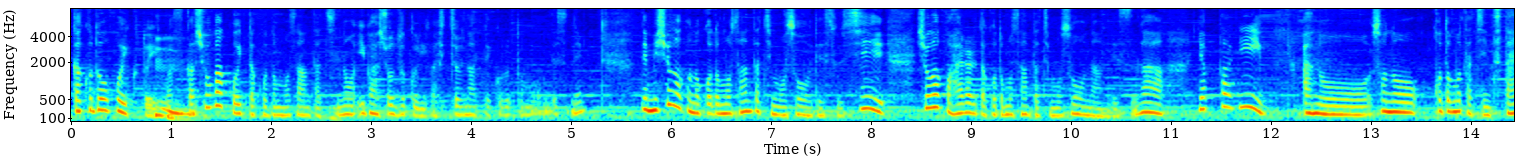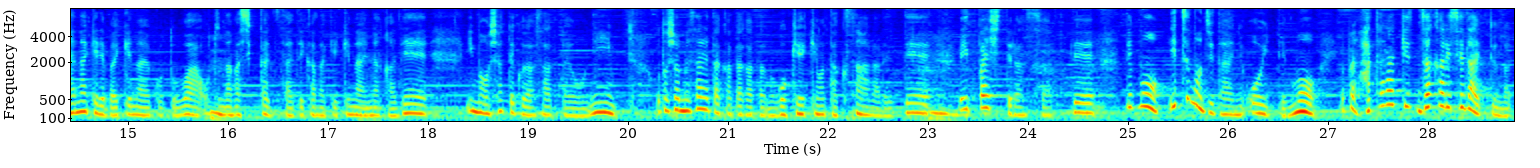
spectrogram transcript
学童保育といいますか、うん小学校行った子どもさんたちの居場所づくりが必要になってくると思うんですね。で未就学の子どもさんたちもそうでですし小学校入られた子どもさんたちもそうなんですがやっぱりあのその子どもたちに伝えなければいけないことは大人がしっかり伝えていかなきゃいけない中で、今おっしゃってくださったようにお年を召された方々のご経験はたくさんあられて、うん。いっぱい知ってらっしゃってでもいつの時代においてもやっぱり働き盛り世代っていうのは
